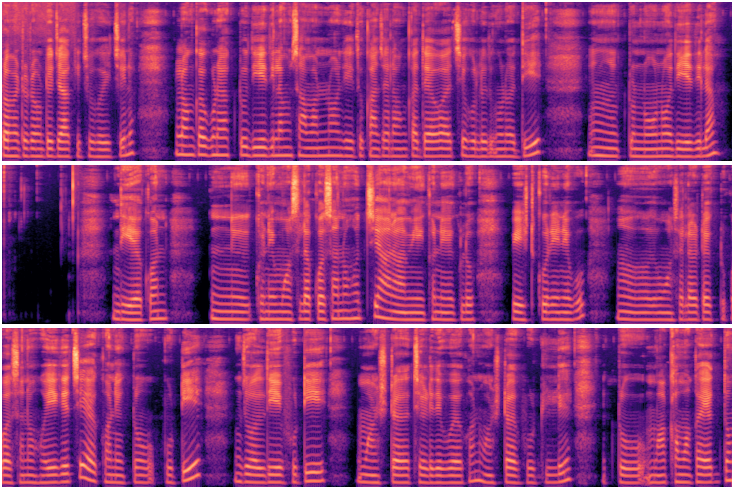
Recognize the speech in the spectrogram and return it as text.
টমেটো টমেটো যা কিছু হয়েছিল। লঙ্কা গুঁড়ো একটু দিয়ে দিলাম সামান্য, যেহেতু কাঁচা লঙ্কা দেওয়া আছে, হলুদ গুঁড়ো দিয়ে একটু নুনও দিয়ে দিলাম। দিয়ে এখন এখানে মশলা কষানো হচ্ছে আর আমি এখানে এগুলো পেস্ট করে নেব। মশলাটা একটু কষানো হয়ে গেছে। এখন একটু ফুটিয়ে, জল দিয়ে ফুটিয়ে মাছটা ছেড়ে দেব এখন। মাছটা ফুটলে একটু মাখা মাখা, একদম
